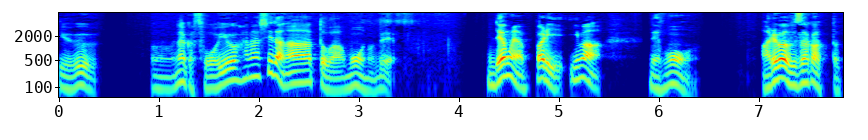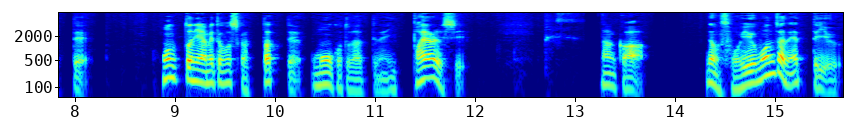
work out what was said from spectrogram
いう、うん、なんかそういう話だなとは思うので、でもやっぱり今でも、あれはうざかったって、本当にやめてほしかったって思うことだってね、いっぱいあるし、なんか、でもそういうもんじゃねっていう。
